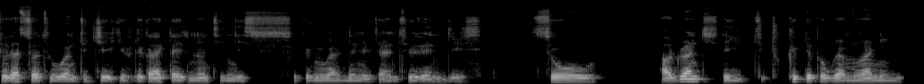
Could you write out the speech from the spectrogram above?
so that's what we want to check. If the character is not in this second word then return to then this so I would want the, to, to keep the program running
